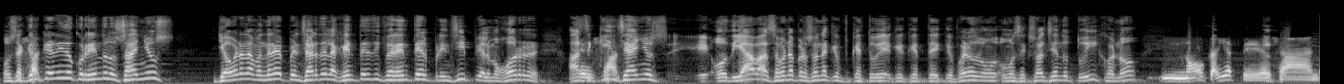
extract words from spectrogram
O sea, creo que han ido corriendo los años y ahora la manera de pensar de la gente es diferente al principio. A lo mejor hace Exacto. 15 años eh, odiabas a una persona que, que, que, que te- que fuera homo- homosexual siendo tu hijo, ¿no? no, cállate, o sea, en,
